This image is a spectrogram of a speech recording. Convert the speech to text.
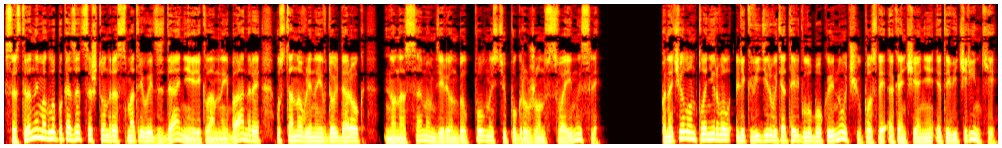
Со стороны могло показаться, что он рассматривает здания и рекламные баннеры, установленные вдоль дорог, но на самом деле он был полностью погружен в свои мысли. Поначалу он планировал ликвидировать отель глубокой ночью после окончания этой вечеринки,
